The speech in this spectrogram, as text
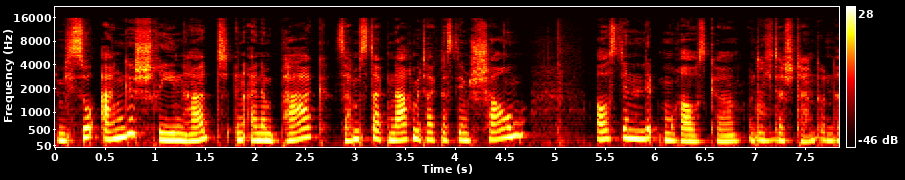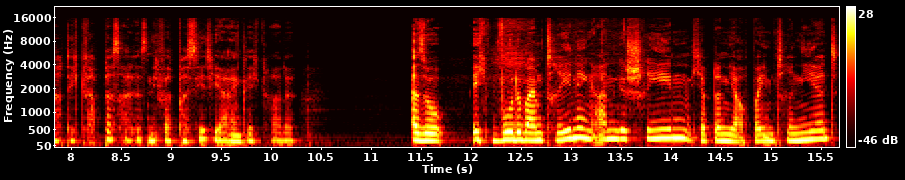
nämlich so angeschrien hat in einem Park Samstagnachmittag, dass dem Schaum aus den Lippen rauskam. Und mhm. ich da stand und dachte, ich glaube das alles nicht. Was passiert hier eigentlich gerade? Also ich wurde beim Training angeschrien. Ich habe dann ja auch bei ihm trainiert,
